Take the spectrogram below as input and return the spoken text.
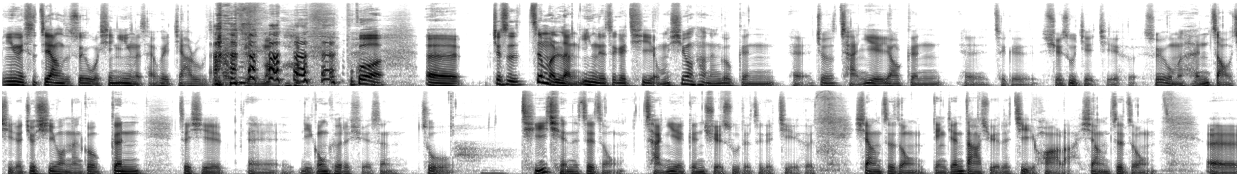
因为是这样子，所以我姓硬了才会加入这个。不过呃，就是这么冷硬的这个企业，我们希望它能够跟呃，就是产业要跟呃这个学术界结合，所以我们很早期的就希望能够跟这些呃理工科的学生做。提前的这种产业跟学术的这个结合，像这种顶尖大学的计划啦，像这种呃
